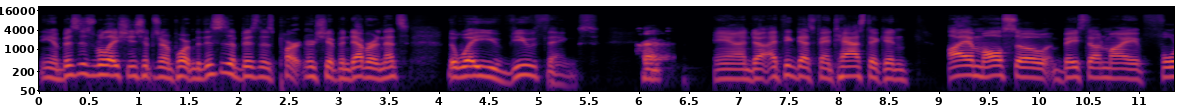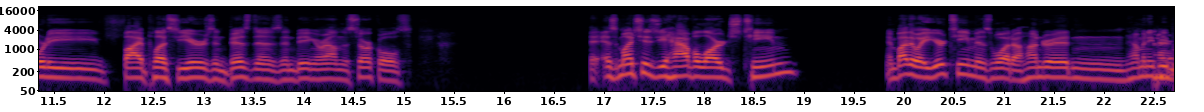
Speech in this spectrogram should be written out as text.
you know business relationships are important, but this is a business partnership endeavor, and that's the way you view things. Correct. And uh, I think that's fantastic. And I am also, based on my 45 plus years in business and being around the circles, as much as you have a large team, and by the way, your team is what, 100 and how many people?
